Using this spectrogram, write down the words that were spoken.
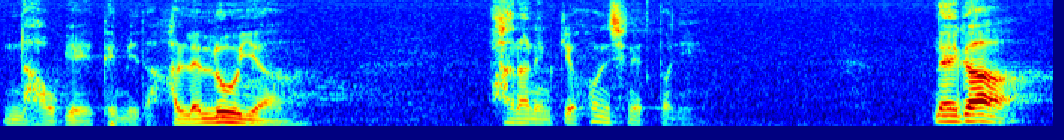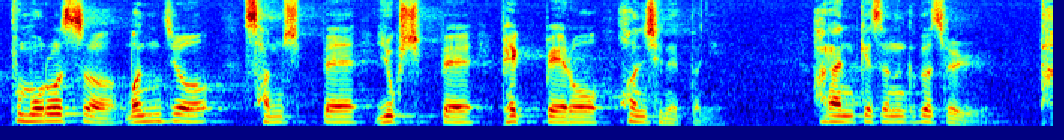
나오게 됩니다. 할렐루야. 하나님께 헌신했더니 내가 부모로서 먼저 30배, 60배, 100배로 헌신했더니 하나님께서는 그것을 다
